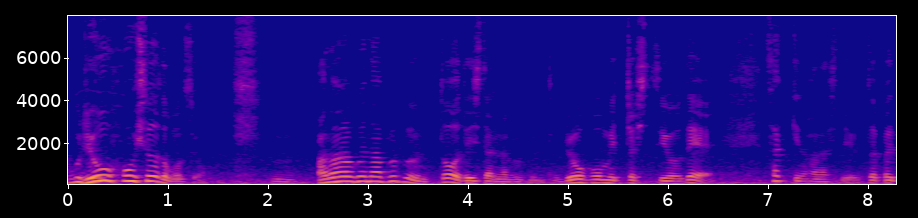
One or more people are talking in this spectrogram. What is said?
僕両方必要だと思うんですよ、うん、アナログな部分とデジタルな部分って両方めっちゃ必要でさっきの話で言うとやっぱり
